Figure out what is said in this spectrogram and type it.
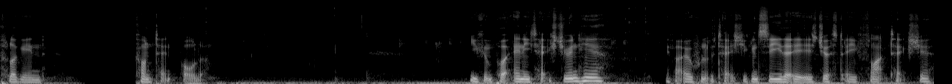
plugin content folder. You can put any texture in here. If I open up the text, you can see that it is just a flat texture.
